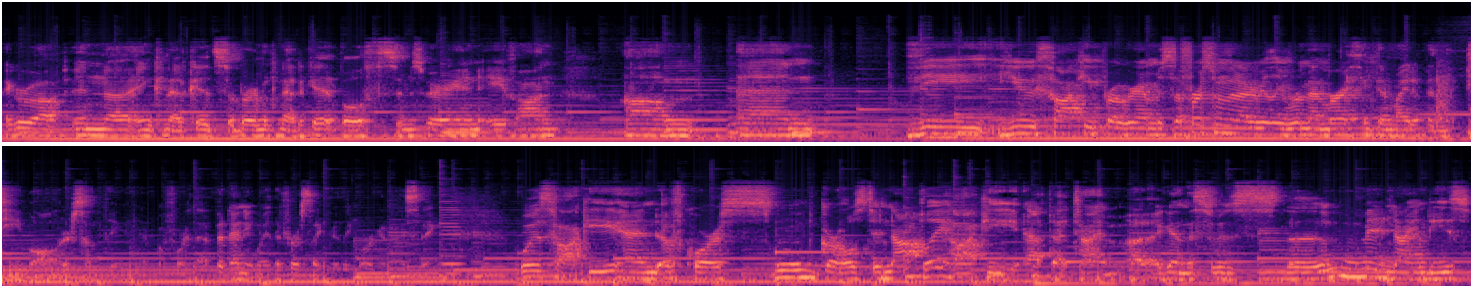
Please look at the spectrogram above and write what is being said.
I grew up in uh, in Connecticut, suburban Connecticut, both Simsbury and Avon, um, and the youth hockey program is the first one that I really remember. I think there might have been like t-ball or something before that. But anyway, the first like really organized thing was hockey, and of course, girls did not play hockey at that time. Uh, again, this was the mid '90s.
